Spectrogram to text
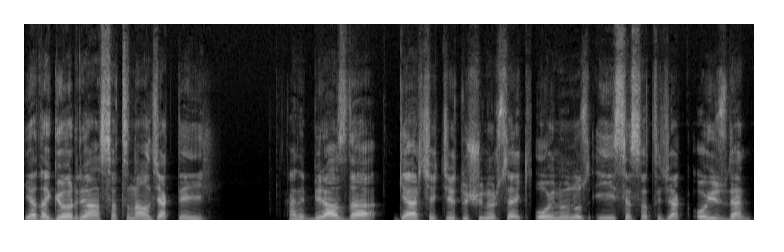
ya da gördüğü an satın alacak değil. Hani biraz da gerçekçi düşünürsek oyununuz iyiyse satacak. O yüzden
